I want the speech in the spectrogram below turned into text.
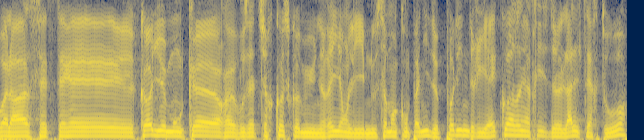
Voilà, c'était Cogne mon cœur. Vous êtes sur Cause Commune, Rayon Libre. Nous sommes en compagnie de Pauline Driet, coordonnatrice de l'Alter Tour.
